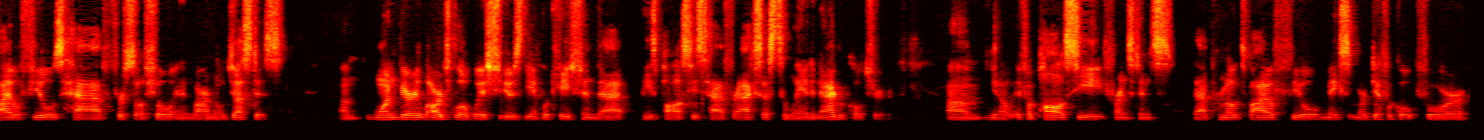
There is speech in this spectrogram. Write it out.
biofuels have for social and environmental justice. Um, one very large global issue is the implication that these policies have for access to land and agriculture. Um, you know, if a policy, for instance, that promotes biofuel makes it more difficult for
